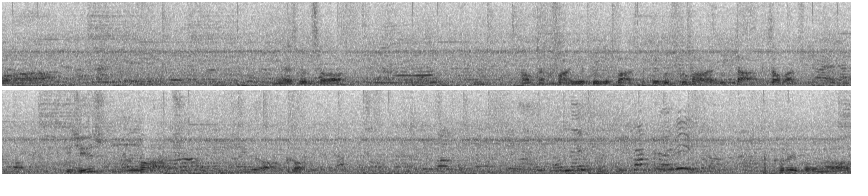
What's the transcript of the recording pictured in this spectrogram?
Wow. Niezłe, co? Tam tak fajnie płynie, patrz, tak jakby fruwała, jakby tak, zobacz. Widzisz? Patrz. Jaka. Ona jest taka ryba. Tak rybą, no.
